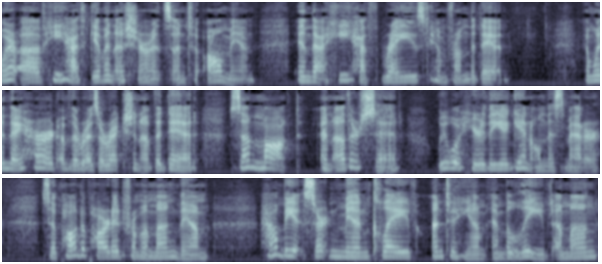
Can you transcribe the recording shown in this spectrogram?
whereof he hath given assurance unto all men, in that he hath raised him from the dead. And when they heard of the resurrection of the dead, some mocked, and others said, We will hear thee again on this matter. So Paul departed from among them. Howbeit certain men clave unto him and believed, among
